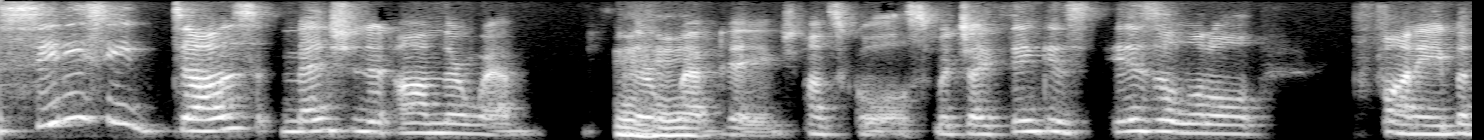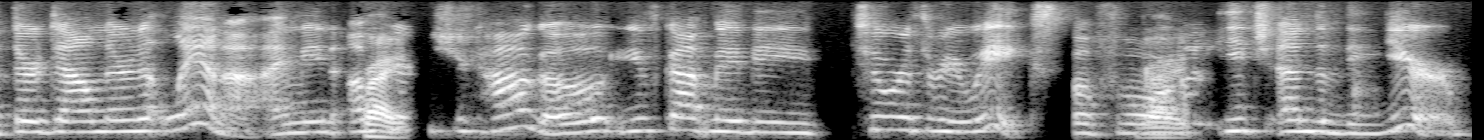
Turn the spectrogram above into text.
CDC does mention it on their web their mm-hmm. web page on schools, which I think is is a little funny, but they're down there in Atlanta. I mean, up right. here in Chicago, you've got maybe two or three weeks before right. each end of the year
